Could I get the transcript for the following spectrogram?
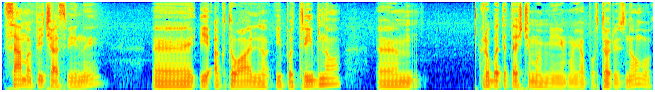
саме під час війни е, і актуально, і потрібно е, робити те, що ми вміємо. Я повторюю знову.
